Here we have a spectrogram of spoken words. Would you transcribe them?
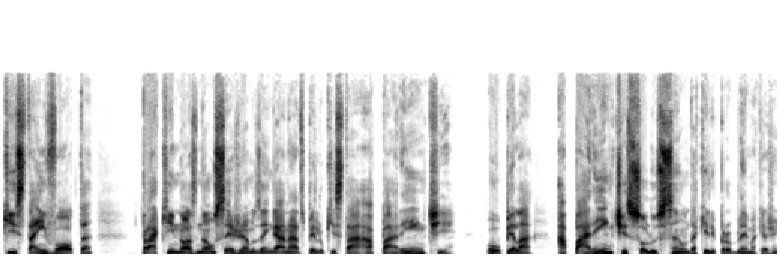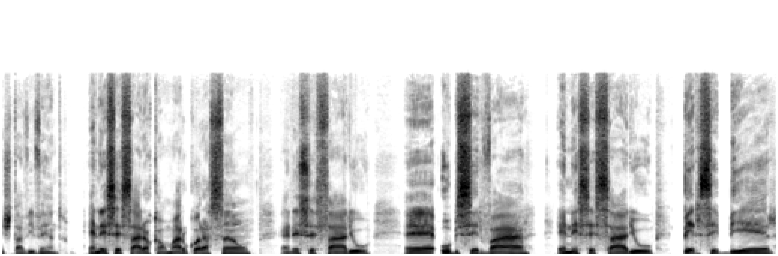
que está em volta, para que nós não sejamos enganados pelo que está aparente ou pela aparente solução daquele problema que a gente está vivendo. É necessário acalmar o coração, é necessário é, observar, é necessário perceber,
